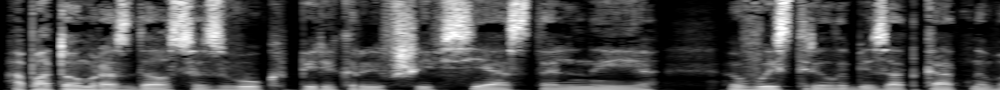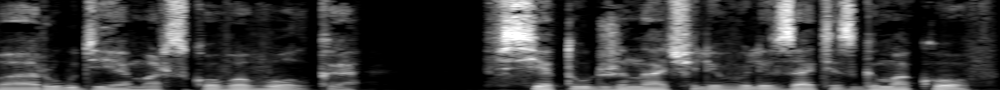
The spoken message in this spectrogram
А потом раздался звук, перекрывший все остальные выстрелы безоткатного орудия морского волка. Все тут же начали вылезать из гамаков.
